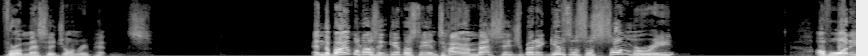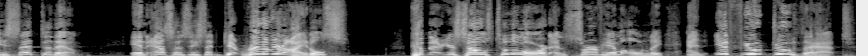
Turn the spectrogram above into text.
for a message on repentance. And the Bible doesn't give us the entire message, but it gives us a summary of what he said to them. In essence, he said, Get rid of your idols Commit yourselves to the Lord and serve Him only. And if you do that,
